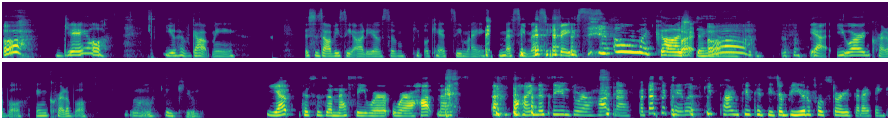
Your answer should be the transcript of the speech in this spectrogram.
Oh, Gail, you have got me. This is obviously audio, so people can't see my messy, messy face. oh my gosh, but, oh, yeah, you are incredible. Incredible. Oh, thank you. Yep, this is a messy. We're we're a hot mess. Behind the scenes, we're a hot mess, but that's okay. Let's keep plowing through because these are beautiful stories that I think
